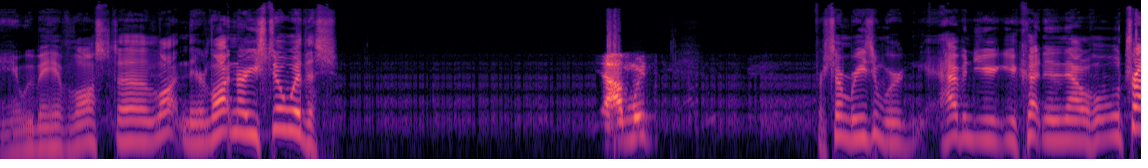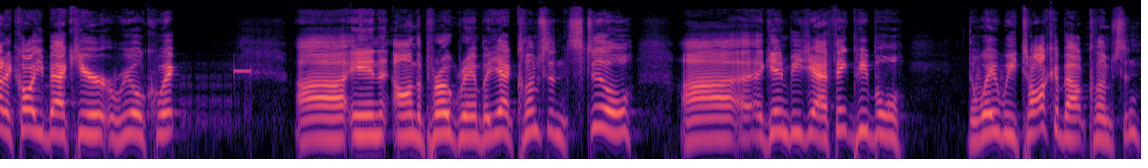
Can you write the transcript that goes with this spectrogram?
And we may have lost uh, Lawton there. Lawton, are you still with us? Yeah, I'm with. For some reason, we're having you you're cutting in and out. We'll try to call you back here real quick. uh, in on the program. But yeah, Clemson still uh, again, BJ. I think people the way we talk about Clemson,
